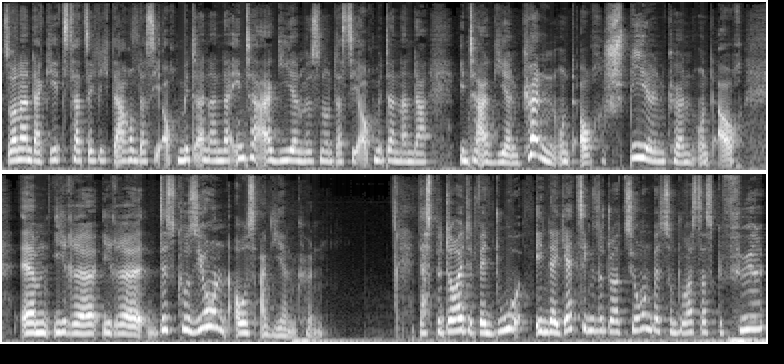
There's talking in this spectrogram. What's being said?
sondern da geht es tatsächlich darum, dass sie auch miteinander interagieren müssen und dass sie auch miteinander interagieren können und auch spielen können und auch ähm, ihre, ihre Diskussionen ausagieren können. Das bedeutet, wenn du in der jetzigen Situation bist und du hast das Gefühl,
